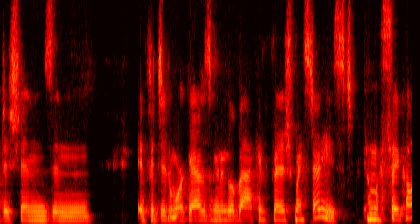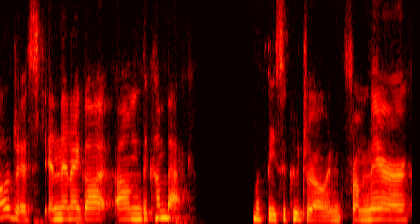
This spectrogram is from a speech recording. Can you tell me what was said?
auditions, and if it didn't work out, I was going to go back and finish my studies to become a psychologist, and then I got um, the comeback with Lisa Kudrow, and from there,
